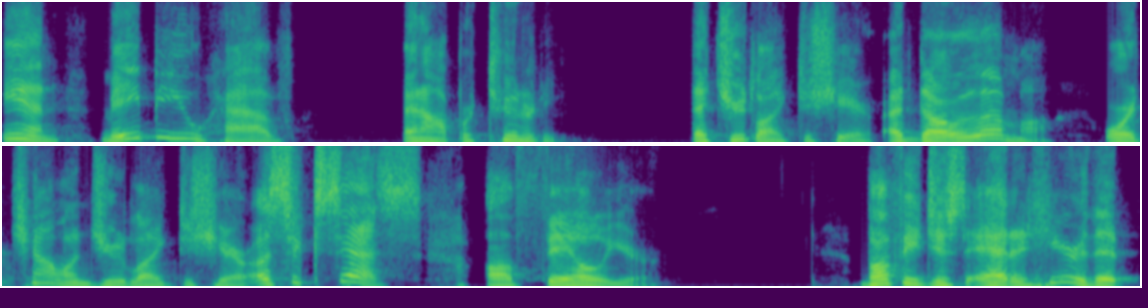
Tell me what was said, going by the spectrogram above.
And maybe you have an opportunity that you'd like to share, a dilemma or a challenge you'd like to share, a success, a failure. Buffy just added here that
